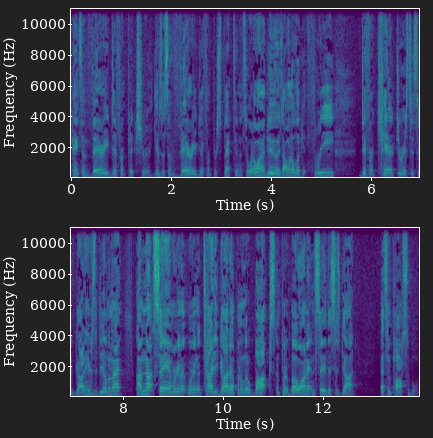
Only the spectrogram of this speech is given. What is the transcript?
paints a very different picture, gives us a very different perspective. And so, what I want to do is, I want to look at three different characteristics of God. Here's the deal tonight I'm not saying we're going we're gonna tidy God up in a little box and put a bow on it and say, This is God. That's impossible.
